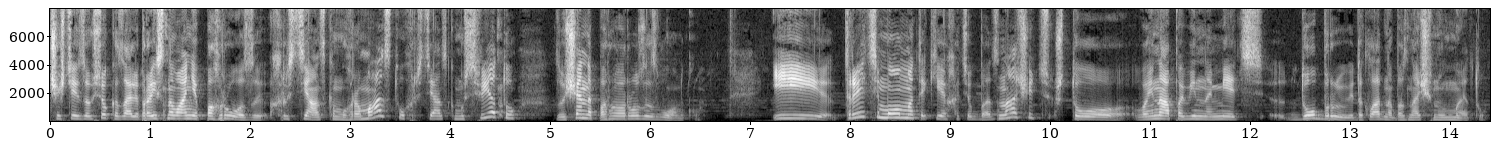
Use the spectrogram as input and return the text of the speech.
часцей за ўсё казалі пра існаванне пагрозы хрысціянскаму грамадству хрысціянскаму свету звычайна пагрозы звонку. І трэці момант які я хацеў бы адзначыць што вайна павінна мець добрую і дакладна абазначаную мэту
